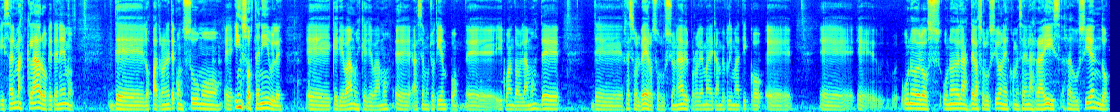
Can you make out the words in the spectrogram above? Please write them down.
quizá el más claro que tenemos de los patrones de consumo eh, insostenibles que llevamos y que llevamos hace mucho tiempo. y cuando hablamos de, resolver o solucionar el problema de cambio climático, uno de los, una de, las, de las soluciones es comenzar en la raíz, reduciendo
